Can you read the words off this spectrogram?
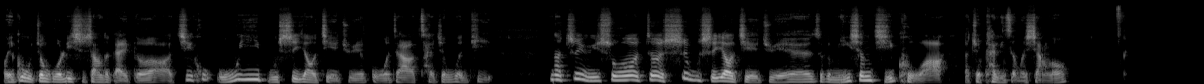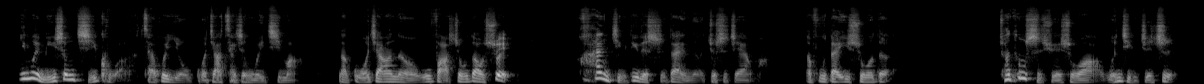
回顾中国历史上的改革啊，几乎无一不是要解决国家财政问题。那至于说这是不是要解决这个民生疾苦啊，就看你怎么想喽。因为民生疾苦啊，才会有国家财政危机嘛。那国家呢，无法收到税。汉景帝的时代呢，就是这样嘛。那附带一说的，传统史学说啊，文景之治，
